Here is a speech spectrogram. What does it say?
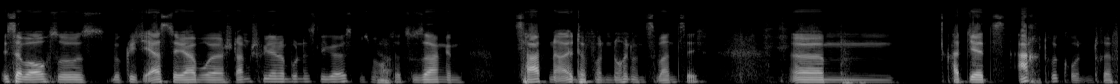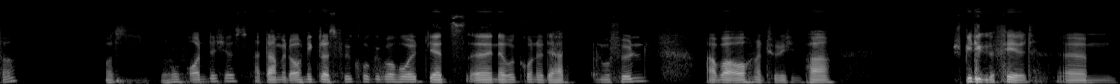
Ist aber auch so das wirklich erste Jahr, wo er Stammspieler in der Bundesliga ist, muss man Ja. auch dazu sagen, im zarten Alter von 29. Ähm, hat jetzt acht Rückrundentreffer, was. Ordentlich ist. Hat damit auch Niklas Füllkrug überholt jetzt äh, in der Rückrunde. Der hat nur fünf, aber auch natürlich ein paar Spiele gefehlt. Ähm,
